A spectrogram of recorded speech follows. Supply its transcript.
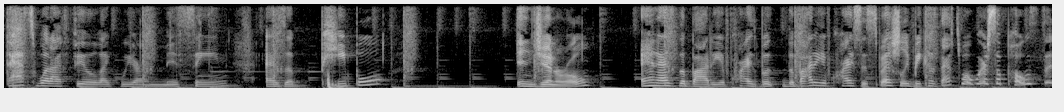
That's what I feel like we are missing as a people in general and as the body of Christ, but the body of Christ especially because that's what we're supposed to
